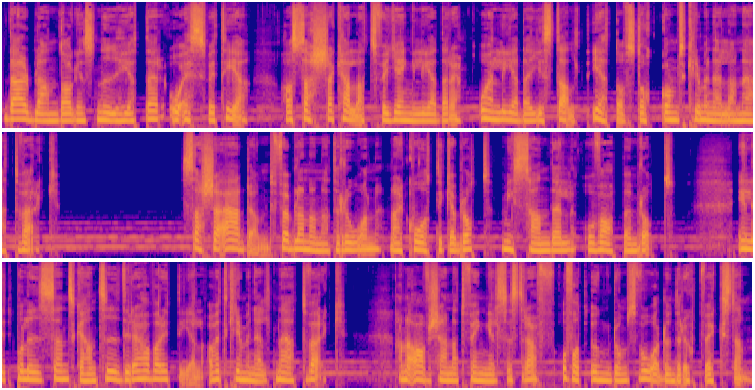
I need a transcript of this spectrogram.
däribland Dagens Nyheter och SVT, har Sasha kallats för gängledare och en ledargestalt i ett av Stockholms kriminella nätverk. Sasha är dömd för bland annat rån, narkotikabrott, misshandel och vapenbrott. Enligt polisen ska han tidigare ha varit del av ett kriminellt nätverk. Han har avtjänat fängelsestraff och fått ungdomsvård under uppväxten.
